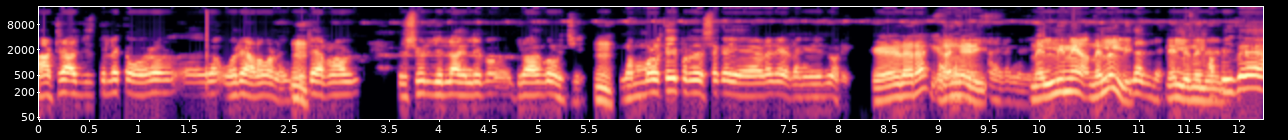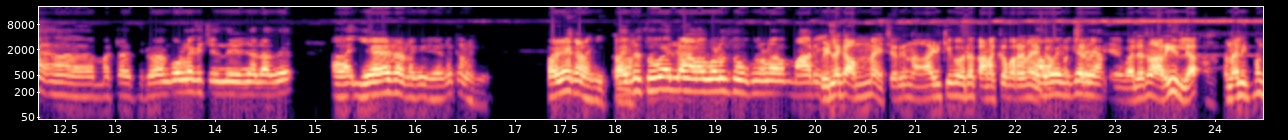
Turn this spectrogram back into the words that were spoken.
നാട്ടുരാജ്യത്തിലൊക്കെ ഓരോ ഓരോ അളവാണ്. ഇന്നത്തെ എറണാകുളം തൃശ്ശൂർ ജില്ല അതിലേക്ക് തിരുവിതാംകൂർ കൊച്ചി. നമ്മൾക്ക് ഈ പ്രദേശത്തൊക്കെ ഏഴര ഇടങ്ങഴി എന്ന് പറയും. ഏഴര ഇടങ്ങഴി. നെല്ലിനെ നെല്ലല്ലേ? നെല്ല്. നെല്ല് നെല്ല് അപ്പൊ ഇത് മറ്റേ തിരുവിതാംകൂറിലേക്ക് ചെന്ന് കഴിഞ്ഞാൽ അത് ഏഴ് ഇടങ്ങഴിയാണ് കണക്ക് പഴയ കണക്ക്. അതിന്റെ തൂ എല്ലാ അളവുകളും തൂക്കങ്ങളും മാറി. വീട്ടിലൊക്കെ അമ്മ ചെറിയ നാഴിക്കൊക്കെ ഓരോ കണക്ക് പറയുന്ന വല്ലതും അറിയില്ല. എന്നാൽ ഇപ്പം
